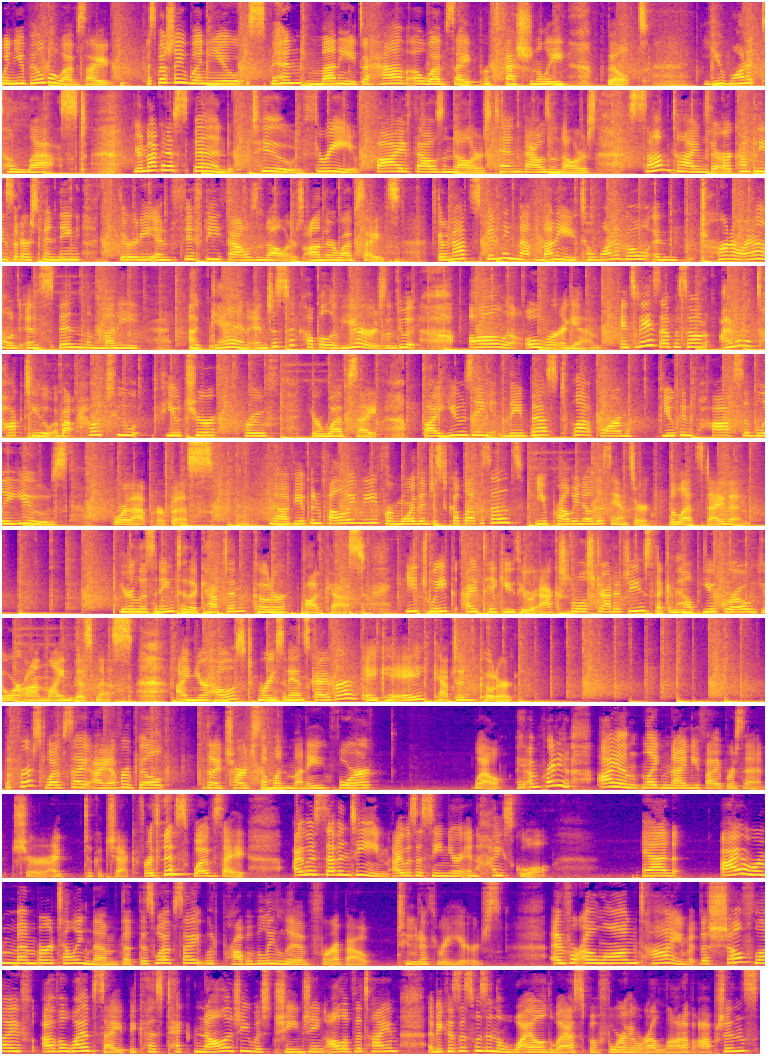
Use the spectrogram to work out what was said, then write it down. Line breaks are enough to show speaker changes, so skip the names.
When you build a website, especially when you spend money to have a website professionally built, you want it to last. You're not going to spend two, three, five thousand dollars, ten thousand dollars. Sometimes there are companies that are spending thirty and fifty thousand dollars on their websites. They're not spending that money to want to go and turn around and spend the money again in just a couple of years and do it all over again. In today's episode, I want to talk to you about how to future proof your website by using the best platform you can possibly use for that purpose. Now, if you've been following me for more than just a couple episodes, you probably know this answer, but let's dive in. You're listening to the Captain Coder Podcast. Each week, I take you through actionable strategies that can help you grow your online business. I'm your host, Marisa VanSkiver, aka Captain Coder. The first website I ever built that I charged someone money for. Well, I'm pretty, I am like 95% sure I took a check for this website. I was 17, I was a senior in high school. And I remember telling them that this website would probably live for about two to three years. And for a long time, the shelf life of a website, because technology was changing all of the time, and because this was in the Wild West before there were a lot of options,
